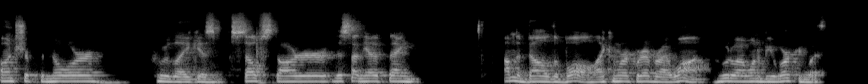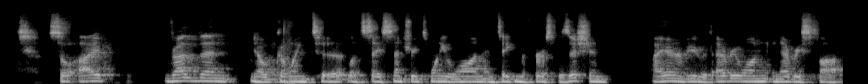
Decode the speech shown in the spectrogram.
entrepreneur who like is self-starter, this and the other thing. I'm the belle of the ball. I can work wherever I want. Who do I want to be working with? So I, rather than you know going to let's say Century 21 and taking the first position, I interviewed with everyone in every spot.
